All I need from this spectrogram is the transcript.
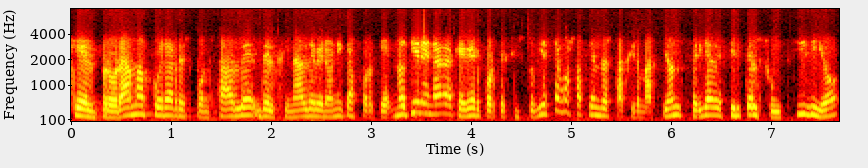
que el programa fuera responsable del final de Verónica, porque no tiene nada que ver, porque si estuviésemos haciendo esta afirmación sería decir que el suicidio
